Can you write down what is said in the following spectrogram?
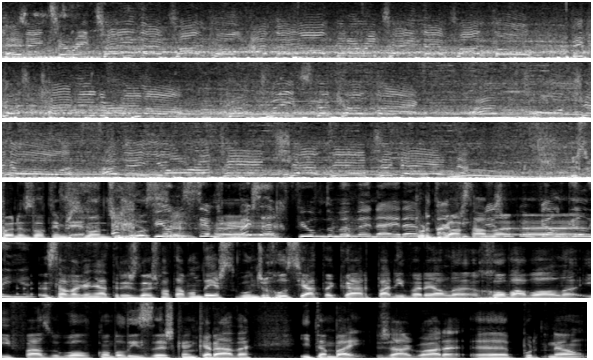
heading to retain their foi nos últimos segundos. Rússia. Arrepio-me sempre, É. mas arrepio-me de uma maneira. Portugal pá, estava, mesmo com pele de eh, galinha. estava a ganhar 3-2, faltavam 10 segundos. Rússia a atacar, Pani Varela rouba a bola e faz o gol com baliza escancarada. E também, já agora, uh, porque não,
